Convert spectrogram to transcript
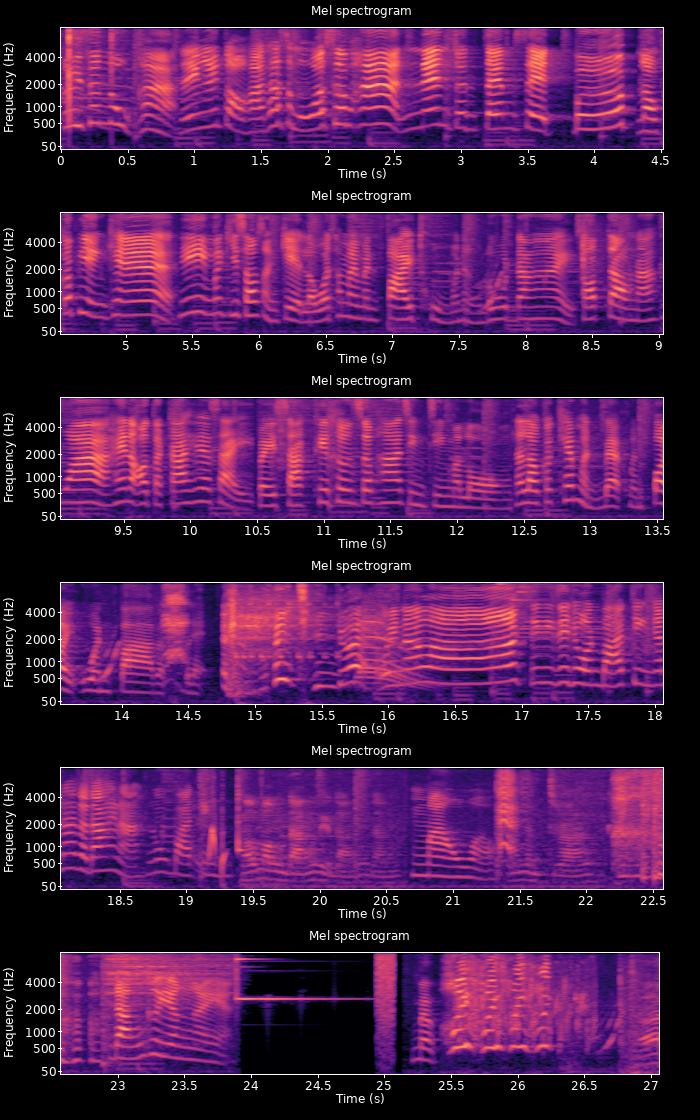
เฮ้ยสนุก ค่ะ แล้วยังไงต่อคะ ถ้าสมมติว่าเสื้อผ้าแน่นจนเต็มเสร็จปุ๊บ เราก็เพียงแค่ นี่เมื่อกี้ซอฟสังเกตแล้วว่าทำไมมันปลายถุงมันถึงรูดได้ ซอฟเดานะ ว่าให้เราเอาตะกร้าที่จะใส่ไปซักที่เครื่องเสื้อผ้าจริง ๆ มาลอง แล้วเราก็แค่เหมือนแบบเหมือนปล่อยอวนปลาแบบแหละเฮ้ยจริงด้วย โอ้ยน่ารัก จริงๆจะโยนบาสจริงก็น่าจะได้นะ ลูกบาสจริงเราลองดังสิดังดังเมาอะ ให้มันดังดังคือยังไงอะแบบเฮ้ยเฮ้ยเฮ้ยเฮ้ยใช่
